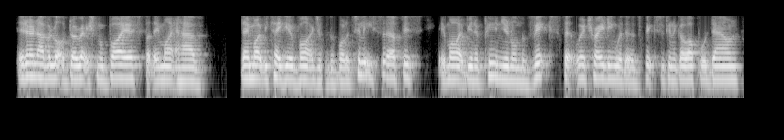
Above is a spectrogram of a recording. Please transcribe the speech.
They don't have a lot of directional bias, but they might have they might be taking advantage of the volatility surface. It might be an opinion on the VIX that we're trading, whether the VIX is going to go up or down.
